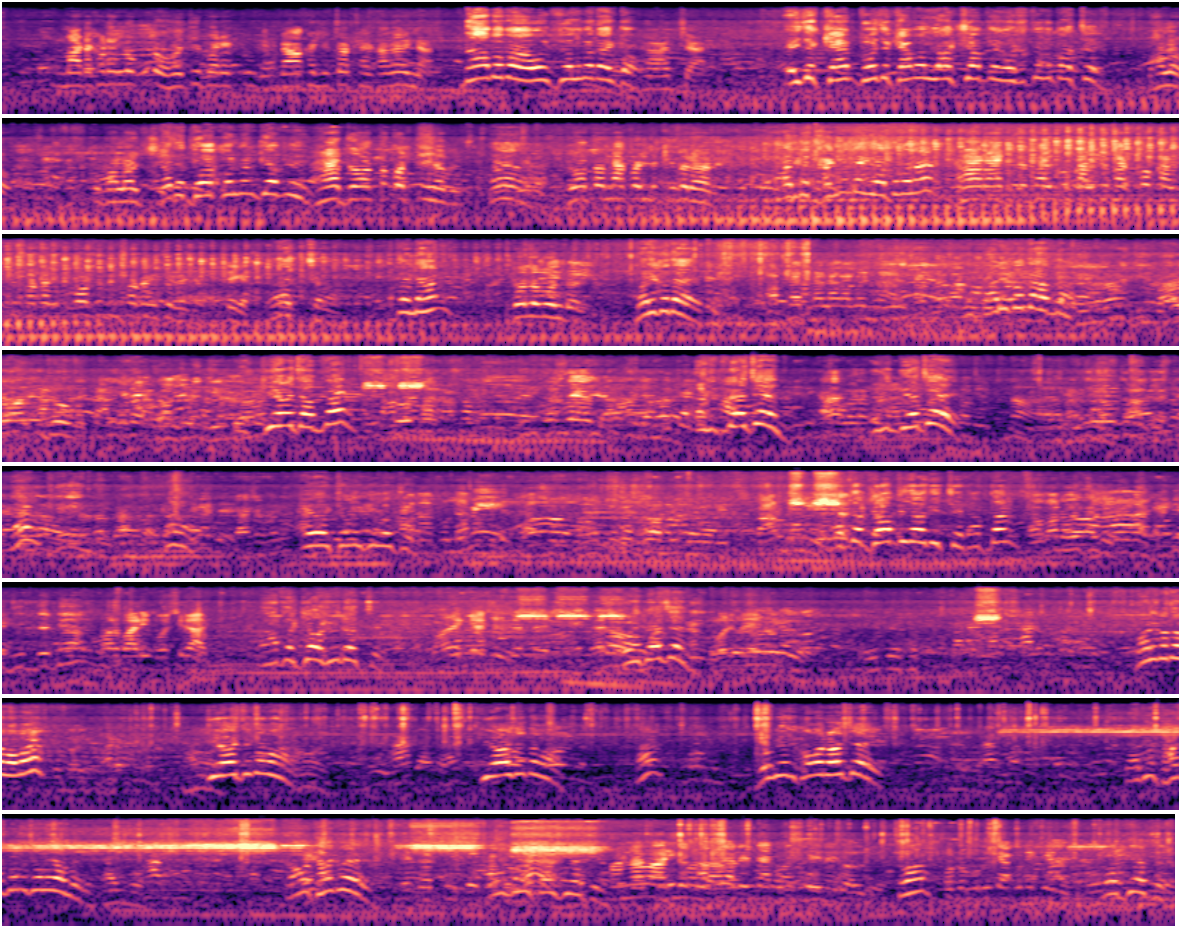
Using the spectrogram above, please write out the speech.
মাঠে খাটা লোক তো হতেই পারে একটু না খালি তো আর থাকা যায় না। না বাবা ও চলবে না একদম। আচ্ছা। এই যে ক্যাম্প হয়েছে কেমন লাগছে আপনাকে? ওষুধ তো পাচ্ছেন। ভালো। ভালো হচ্ছে। দোয়া করবেন কি আপনি? হ্যাঁ দোয়া তো করতেই হবে। হ্যাঁ। দোয়া তো না করলে কি করে হবে? আজকে থাকবেন নাকি এতবেলা হ্যাঁ রাত্রে থাকব কালকে থাকব কালকে সকালে পরশু দিন সকালে চলে যাব। ঠিক আছে। আচ্ছা। আপনার নাম? দোলমণ্ডল বাড়ি কোথায়? বাড়ি কোথায় আপনার? কি হয়েছে আপনার? ওষুধ পেয়েছেন ওষুধ দিয়েছে? হ্যাঁ? হ্যাঁ। আপনার ড্রপ দিচ্ছেন আপনার? আমার বাড়ি বসিরহাট। আপনার কি অসুবিধা হচ্ছে? বড়ি কোথায় বাবা? কি হয়েছে তোমার? কি হয়েছে তোমার? হ্যাঁ? খবর হয়েছে? আজকে থাকবে না চলে যাবে? তাও থাকবে? কোন আছে? তোমার? তোমার কি আছে?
